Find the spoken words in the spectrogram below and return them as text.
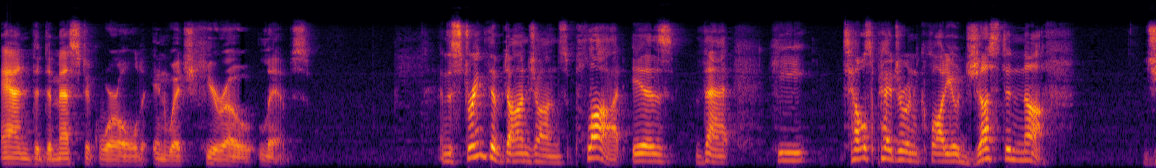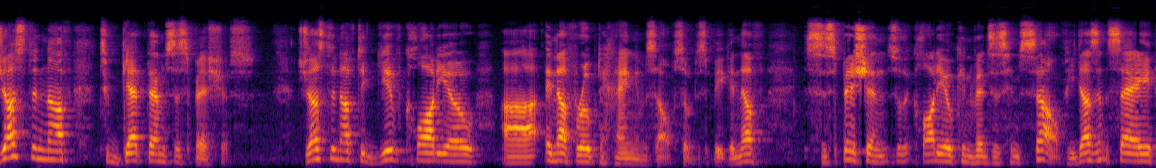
and the domestic world in which Hero lives. And the strength of Don John's plot is that he tells Pedro and Claudio just enough just enough to get them suspicious, just enough to give Claudio uh, enough rope to hang himself, so to speak, enough suspicion so that Claudio convinces himself. He doesn't say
